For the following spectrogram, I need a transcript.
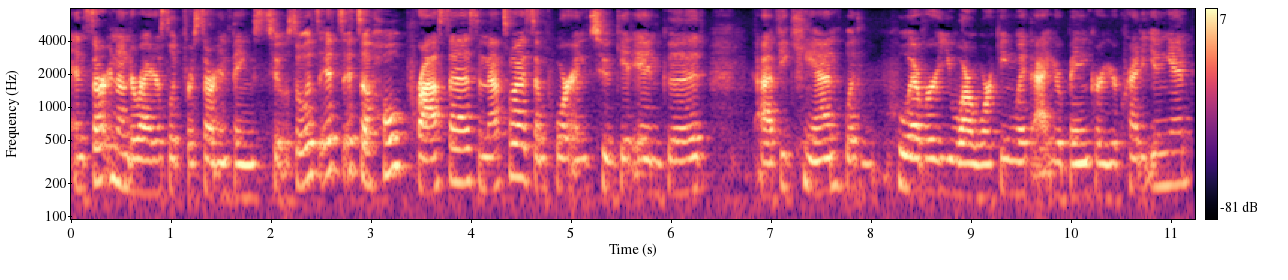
and certain underwriters look for certain things too. So it's it's it's a whole process and that's why it's important to get in good uh, if you can with whoever you are working with at your bank or your credit union.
